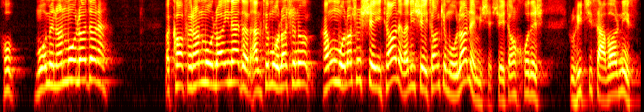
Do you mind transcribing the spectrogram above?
خب مؤمنان مولا دارن و کافران مولایی ندارن. البته مولاشون همون مولاشون شیطانه ولی شیطان که مولا نمیشه. شیطان خودش رو هیچی سوار نیست.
